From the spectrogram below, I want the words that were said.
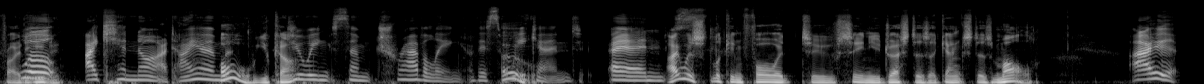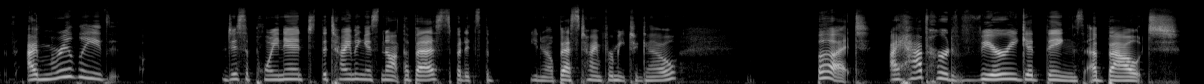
Friday well, evening. I cannot. I am. Oh, you can't? doing some traveling this Oh. weekend, and I was looking forward to seeing you dressed as a gangster's moll. I I'm really disappointed. The timing is not the best, but it's the you know best time for me to go. But I have heard very good things about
